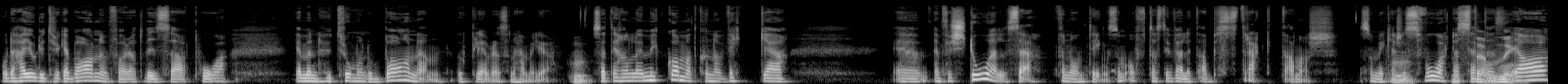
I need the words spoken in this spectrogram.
Och det här gjorde Trygga Barnen för att visa på ja, men hur tror man då barnen upplever en sån här miljö. Mm. Så att det handlar mycket om att kunna väcka eh, en förståelse för någonting som oftast är väldigt abstrakt annars. Som är kanske mm. svårt att sätta sig Ja,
